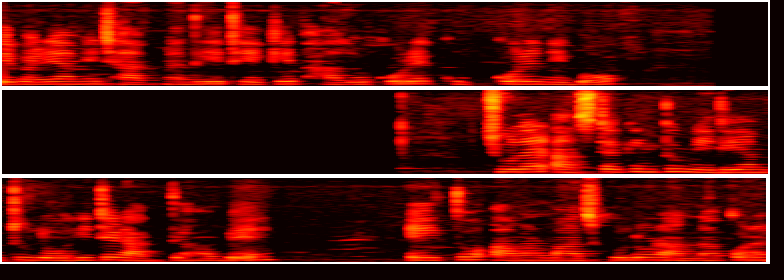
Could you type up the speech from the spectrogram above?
এবারে আমি ঢাকনা দিয়ে ঢেকে ভালো করে কুক করে নিব। চুলার আঁচটা কিন্তু মিডিয়াম টু লো হিটে রাখতে হবে। এই তো আমার মাছগুলো রান্না করা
